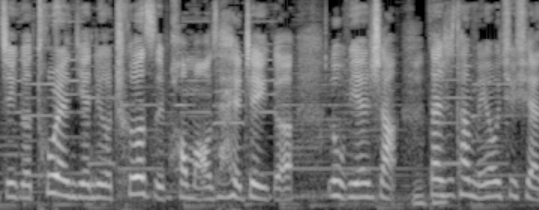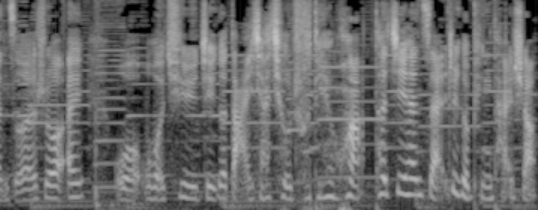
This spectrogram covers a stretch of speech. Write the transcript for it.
这个突然间这个车子抛锚在这个路边上，但是他没有去选择说，哎，我我去这个打一下求助电话。他竟然在这个平台上，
